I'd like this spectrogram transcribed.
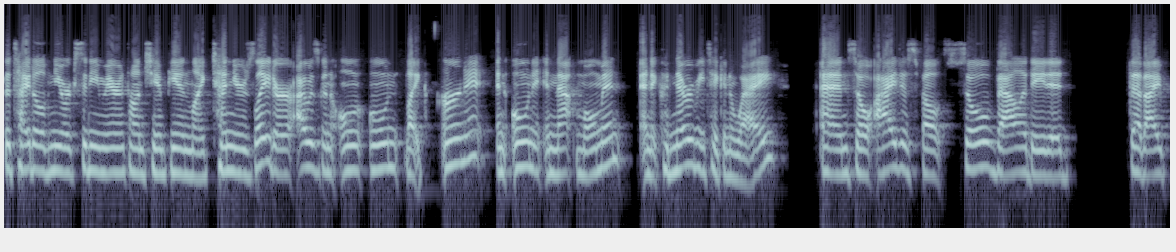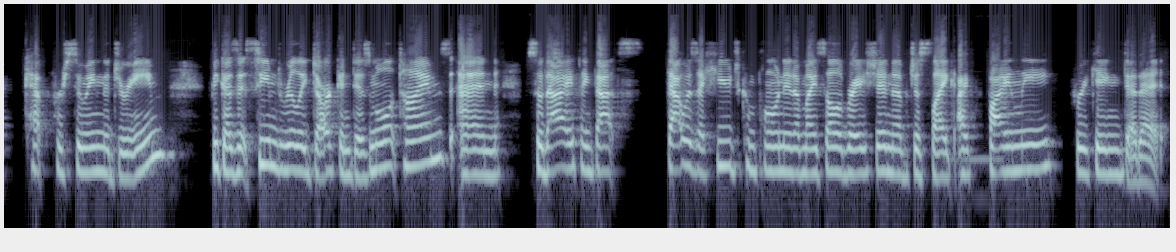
the title of New York City Marathon champion like 10 years later. I was going to own, own, like earn it and own it in that moment. And it could never be taken away. And so I just felt so validated that I kept pursuing the dream because it seemed really dark and dismal at times. And so that I think that's that was a huge component of my celebration of just like, I finally freaking did it.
